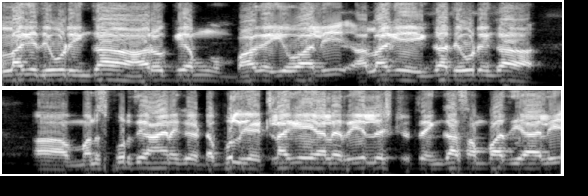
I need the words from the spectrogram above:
అలాగే దేవుడు ఇంకా ఆరోగ్యం బాగా ఇవ్వాలి. అలాగే ఇంకా దేవుడు ఇంకా మనస్ఫూర్తిగా ఆయనకి డబ్బులు ఎట్లాగే ఇవ్వాలి. రియల్ ఎస్టేట్ ఇంకా సంపాదించాలి.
